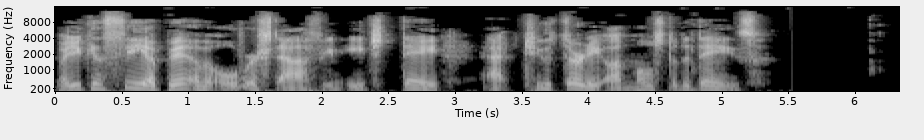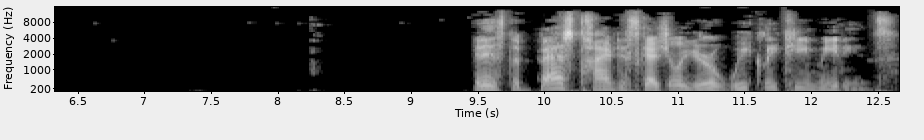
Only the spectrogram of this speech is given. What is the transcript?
But you can see a bit of overstaffing each day at 2.30 on most of the days. It is the best time to schedule your weekly team meetings.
